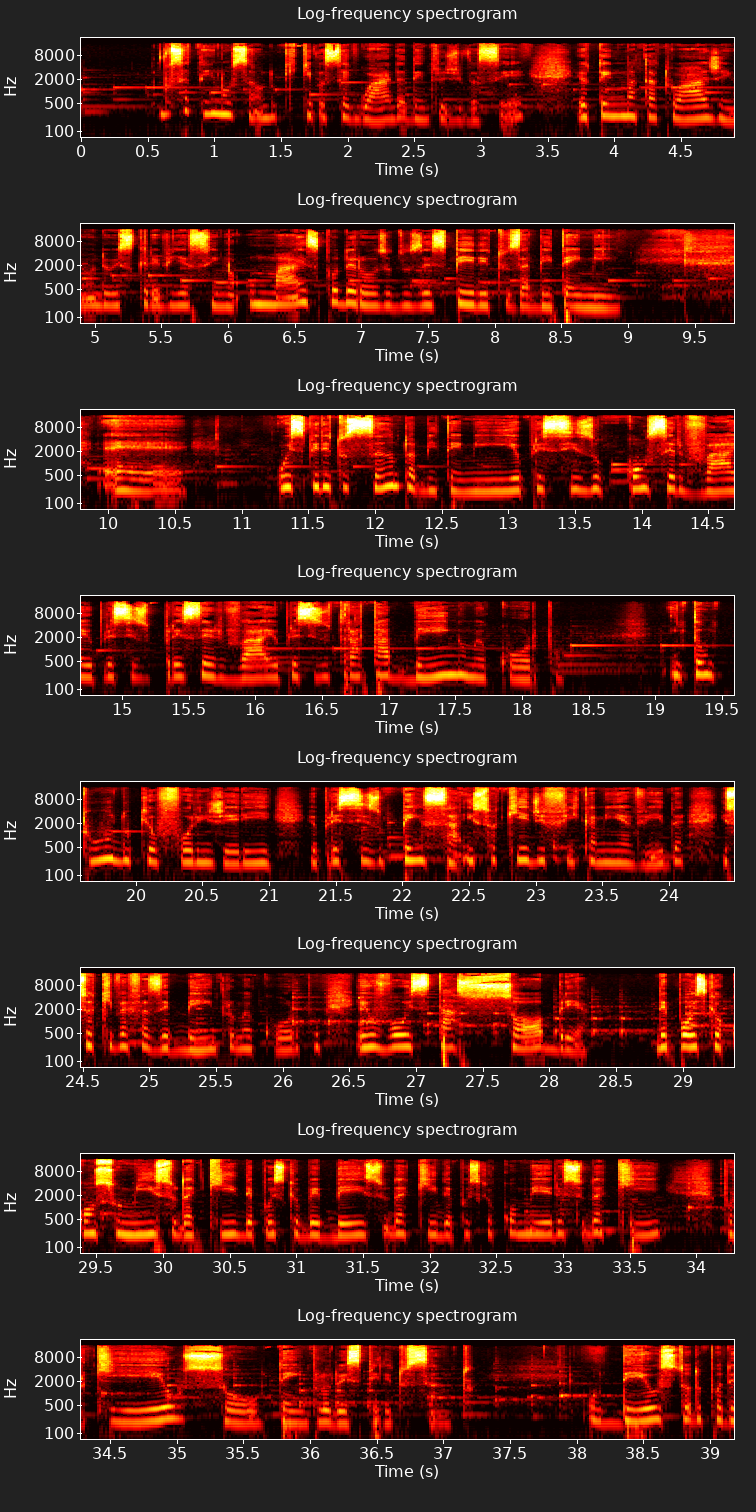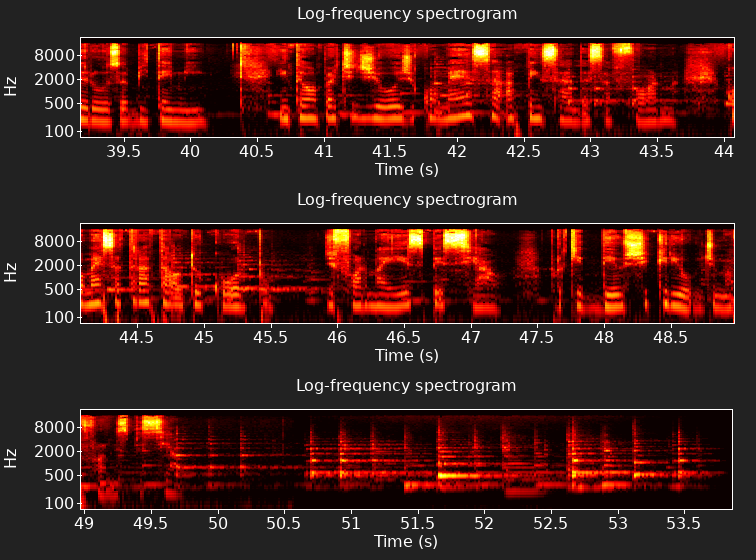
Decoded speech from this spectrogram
Você tem noção do que, que você guarda dentro de você? Eu tenho uma tatuagem onde eu escrevi assim: ó, o mais poderoso dos espíritos habita em mim. É, o Espírito Santo habita em mim e eu preciso conservar, eu preciso preservar, eu preciso tratar bem o meu corpo. Então, tudo que eu for ingerir, eu preciso pensar: isso aqui edifica a minha vida, isso aqui vai fazer bem para o meu corpo, eu vou estar sóbria depois que eu consumir isso daqui, depois que eu beber isso daqui, depois que eu comer isso daqui, porque eu sou o templo do Espírito Santo. O Deus Todo-Poderoso habita em mim. Então, a partir de hoje, começa a pensar dessa forma, começa a tratar o teu corpo de forma especial, porque Deus te criou de uma forma especial.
